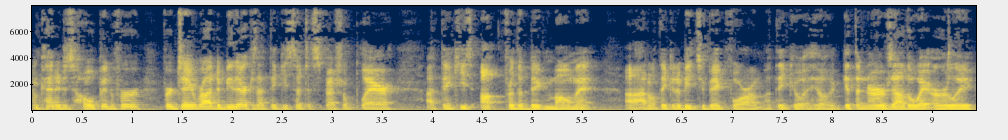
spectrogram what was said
I'm kind of just hoping for for J Rod to be there because I think he's such a special player. I think he's up for the big moment. Uh, I don't think it'll be too big for him. I think he'll, he'll get the nerves out of the way early,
